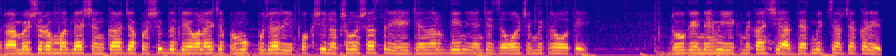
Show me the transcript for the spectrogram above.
रामेश्वरममधल्या शंकराच्या प्रसिद्ध देवालयाचे प्रमुख पुजारी पक्षी लक्ष्मण शास्त्री हे जैनालुद्दीन यांचे जवळचे मित्र होते. दोघे नेहमी एकमेकांशी आध्यात्मिक चर्चा करीत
